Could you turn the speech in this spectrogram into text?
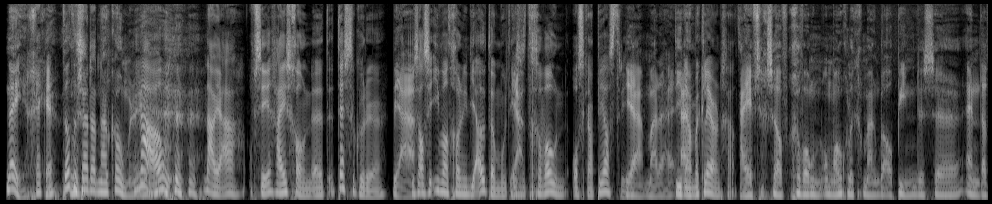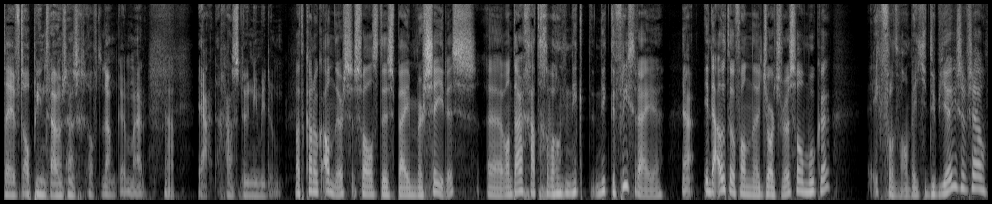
Nee, gek hè? Dat Hoe is- zou dat nou komen? hè? Nou, nou ja, op zich, hij is gewoon uh, testcoureur. ja, Dus als er iemand gewoon in die auto moet, is het gewoon Oscar Piastri. ja, maar hij, Die hij, naar McLaren gaat. hij heeft zichzelf gewoon onmogelijk gemaakt bij Alpine. Dus, en dat heeft Alpine trouwens aan zichzelf te danken. Maar Ja. Ja, dat gaan ze natuurlijk niet meer doen. Maar het kan ook anders, zoals dus bij Mercedes. Eh, want daar gaat gewoon Nick, Nick de Vries rijden. Ja. In de auto van eh, George Russell, Moeken. Ik vond het wel een beetje dubieus of zo.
